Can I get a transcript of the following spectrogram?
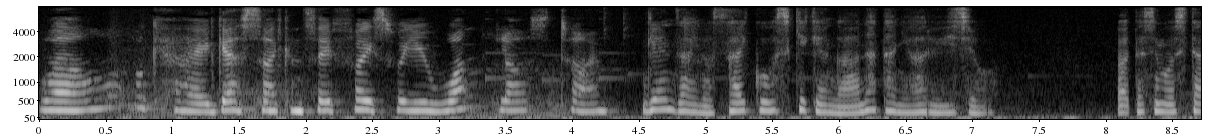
Well, okay, guess I can save face for you one last time. 現在の最高指揮権があなたにある以上私も従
